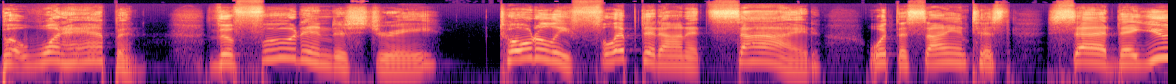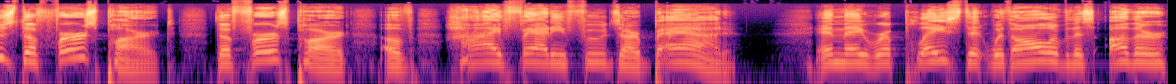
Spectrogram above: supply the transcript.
But what happened? The food industry totally flipped it on its side what the scientists said. They used the first part, the first part of high fatty foods are bad, and they replaced it with all of this other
